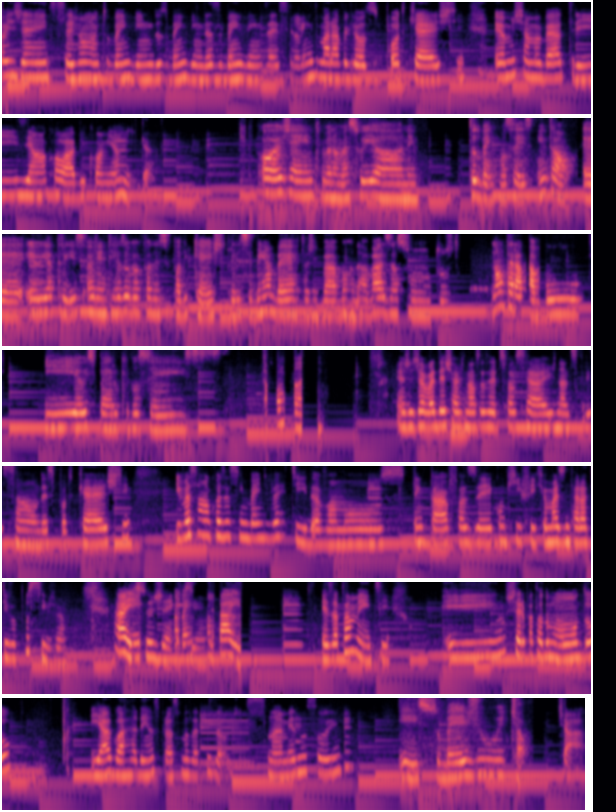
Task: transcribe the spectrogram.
Oi, gente, sejam muito bem-vindos, bem-vindas e bem-vindos a esse lindo, maravilhoso podcast. Eu me chamo Beatriz e é uma collab com a minha amiga. Oi, gente, meu nome é Suiane. Tudo bem com vocês? Então, é, eu e a atriz, a gente resolveu fazer esse podcast para ele ser bem aberto. A gente vai abordar vários assuntos, não terá tabu. E eu espero que vocês acompanhem. A gente já vai deixar as nossas redes sociais na descrição desse podcast. E vai ser uma coisa assim bem divertida. Vamos tentar fazer com que fique o mais interativo possível. É isso, gente. Exatamente. E um cheiro para todo mundo. E aguardem os próximos episódios. Não é mesmo, Sui? Isso. Beijo e tchau. Tchau.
